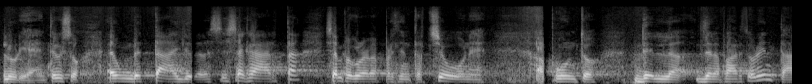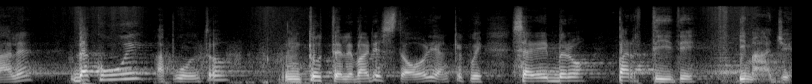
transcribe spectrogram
l'Oriente. Questo è un dettaglio della stessa carta, sempre con la rappresentazione appunto del, della parte orientale, da cui appunto in tutte le varie storie, anche qui, sarebbero partiti i magi.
